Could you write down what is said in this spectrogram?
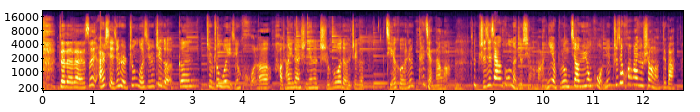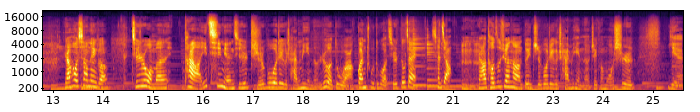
对对对，所以而且就是中国其实这个跟就是中国已经火了好长一段时间的直播的这个结合就太简单了，嗯，就直接加个功能就行了嘛，你也不用教育用户，你直接哗哗就上了，对吧？然后像那个，其实我们看啊，一七年其实直播这个产品的热度啊、关注度啊，其实都在下降。嗯。然后投资圈呢，对直播这个产品的这个模式，也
